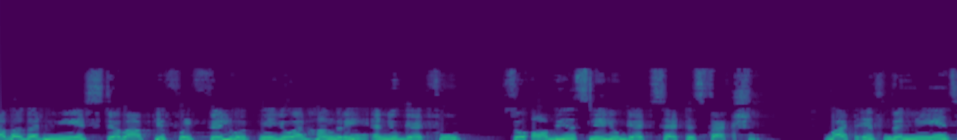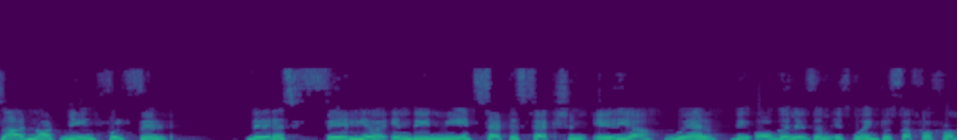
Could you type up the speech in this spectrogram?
اب اگر نیڈس جب آپ کی فلفل ہوتی ہیں you are hungry and you get food so obviously you get satisfaction but if the needs are not being fulfilled there is fail in the need satisfaction area where the organism is going to suffer from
